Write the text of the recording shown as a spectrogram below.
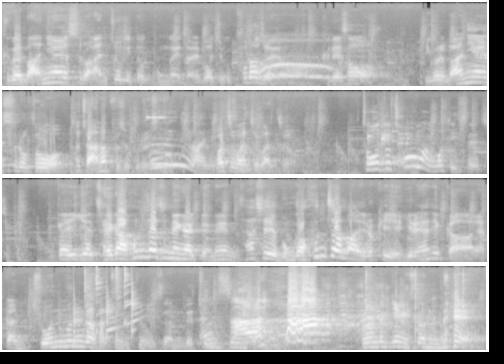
그걸 많이 할수록 안쪽이 더 공간이 넓어지고 풀어져요. 그래서 이걸 많이 할수록 더 사실 안 아프죠, 그럴수록. 선생님 아니에요? 맞죠, 맞죠, 맞죠. 저도 처음 한 것도 있어요 지금. 그러니까 이게 제가 혼자 진행할 때는 사실 뭔가 혼자만 이렇게 얘기를 하니까 약간 존문가 같은 느낌이 있었는데 존슨 아. 전문가 그런 느낌이 있었는데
